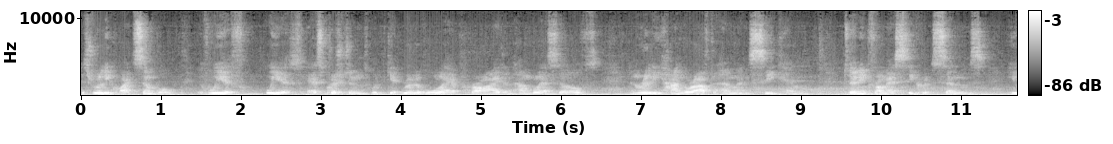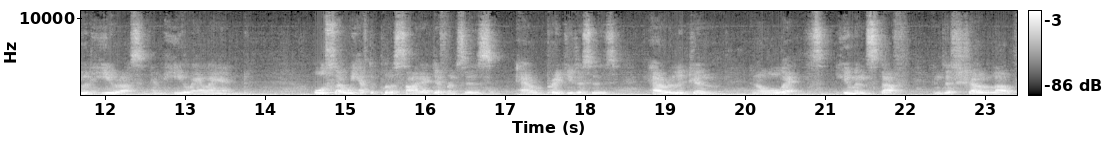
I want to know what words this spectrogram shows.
It's really quite simple. If we, if we as, as Christians would get rid of all our pride and humble ourselves and really hunger after Him and seek Him, turning from our secret sins, He would hear us and heal our land. Also, we have to put aside our differences, our prejudices, our religion, and all that human stuff, and just show love.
